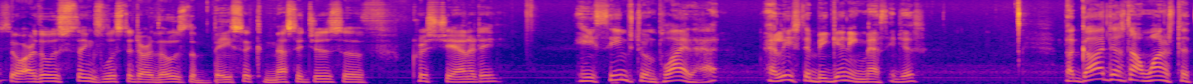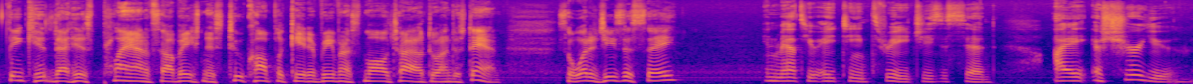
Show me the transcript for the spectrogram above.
So, are those things listed? Are those the basic messages of Christianity? He seems to imply that, at least the beginning messages. But God does not want us to think his, that His plan of salvation is too complicated for even a small child to understand. So, what did Jesus say? In Matthew 18:3, Jesus said, "I assure you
